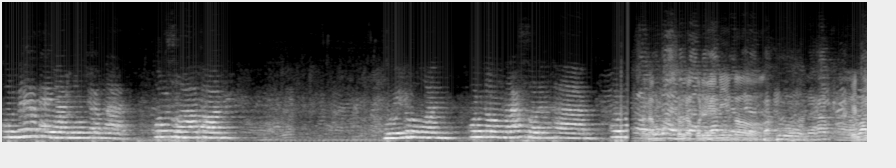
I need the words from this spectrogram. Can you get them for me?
คุณแม่ไพวันวงศ์จำรัดคุณสุภาพรหุยนวลคุณนงรักสวนคามคุณสำหรับสำหรับบริเวณนี้ก็พระครูนะครับเป็นที่วัด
